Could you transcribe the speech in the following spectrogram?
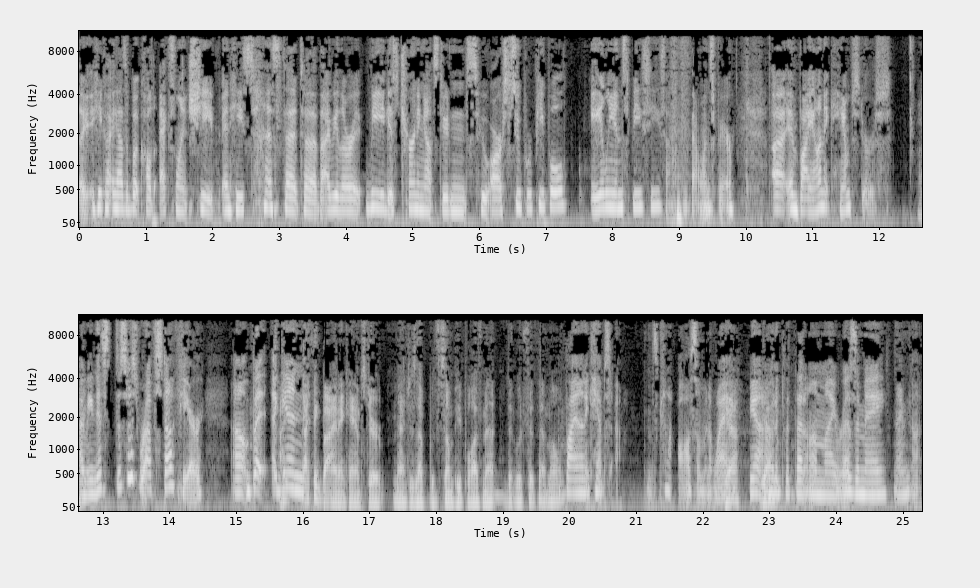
uh, he, he has a book called Excellent Sheep, and he says that uh, the Ivy League is churning out students who are super people, alien species. I don't think that one's fair. Uh, and bionic hamsters. I, mean, this this is rough stuff here. Um, but again, I, I think Bionic Hamster matches up with some people I've met that would fit that mold. bionic hamster. It's kind of awesome in a way. Yeah, yeah. I'm going to put that on my resume. I'm not.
